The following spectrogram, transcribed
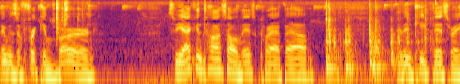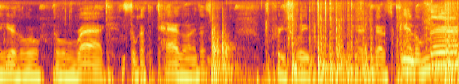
It was a freaking bird. So yeah, I can toss all this crap out. And then keep this right here, the little the little rack. It's still got the tag on it. That's, that's pretty sweet. Okay, we got a candle there.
